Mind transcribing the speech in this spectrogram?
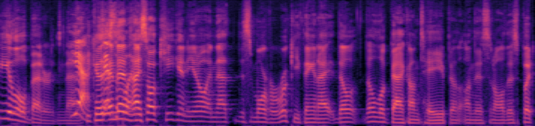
be a little better than that. Yeah, because and then. I saw Keegan. You know, and that this is more of a rookie thing, and I they'll they'll look back on tape on, on this and all this, but.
